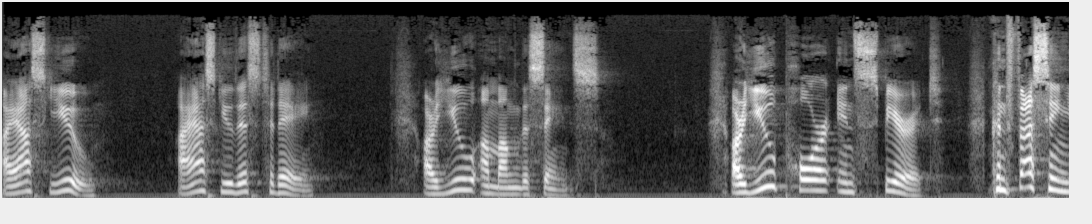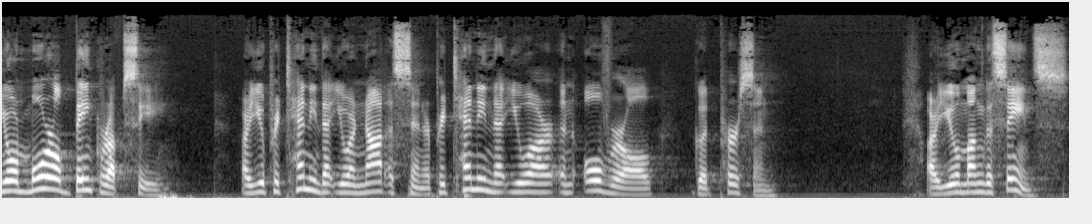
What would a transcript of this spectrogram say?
I ask you, I ask you this today are you among the saints? Are you poor in spirit, confessing your moral bankruptcy? Are you pretending that you are not a sinner, pretending that you are an overall good person? Are you among the saints?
